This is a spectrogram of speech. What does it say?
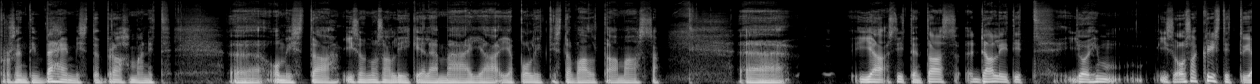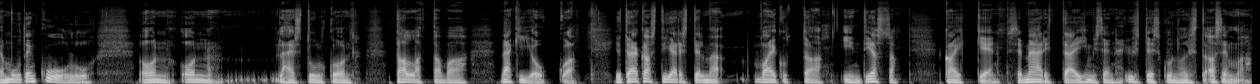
prosentin vähemmistö brahmanit omistaa ison osan liike-elämää ja, ja poliittista valtaa maassa. Ja sitten taas dalitit, joihin iso osa kristittyjä muuten kuuluu, on, on lähestulkoon tallattavaa väkijoukkoa. Ja tämä kastijärjestelmä vaikuttaa Intiassa kaikkeen. Se määrittää ihmisen yhteiskunnallista asemaa.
